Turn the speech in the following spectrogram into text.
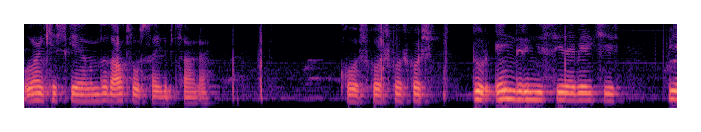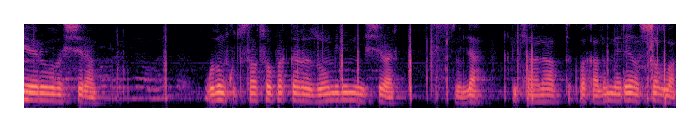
Ulan keşke yanımda da at olsaydı bir tane. Koş koş koş koş. Dur en birincisiyle belki bir yere ulaşırım. Oğlum kutsal topraklarda zombinin ne işi var? Bismillah. Bir tane attık bakalım nereye inşallah.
